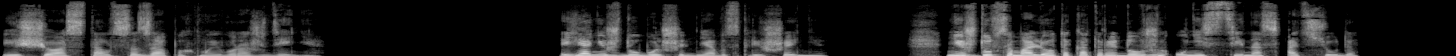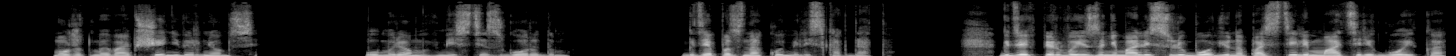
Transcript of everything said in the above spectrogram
еще остался запах моего рождения. Я не жду больше дня воскрешения, не жду самолета, который должен унести нас отсюда. Может, мы вообще не вернемся, умрем вместе с городом, где познакомились когда-то, где впервые занимались любовью на постели матери Гойка,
